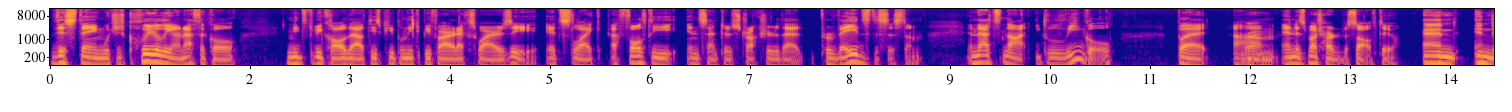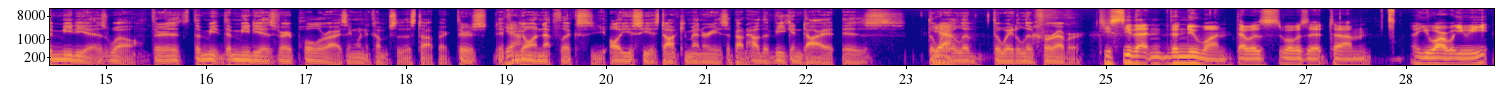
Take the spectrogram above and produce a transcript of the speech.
this thing, which is clearly unethical, needs to be called out. These people need to be fired X, Y, or Z. It's like a faulty incentive structure that pervades the system. And that's not illegal, but, um, Right. and it's much harder to solve too. and in the media as well. There is the me- the media is very polarizing when it comes to this topic. There's if Yeah. you go on Netflix, all you see is documentaries about how the vegan diet is the Yeah. way to live the way to live forever. Do you see that in the new one? That was, what was it? Um, you are what you eat.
